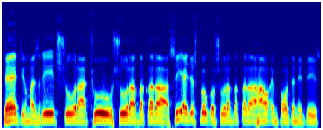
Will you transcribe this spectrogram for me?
that you must read Surah 2, Surah Baqarah. See, I just spoke of Surah Baqarah, how important it is.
